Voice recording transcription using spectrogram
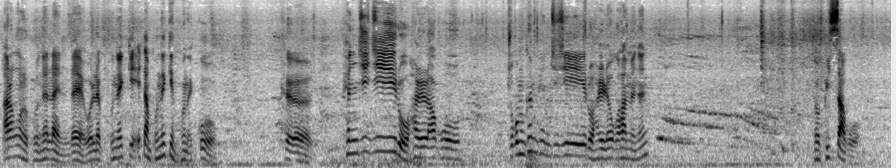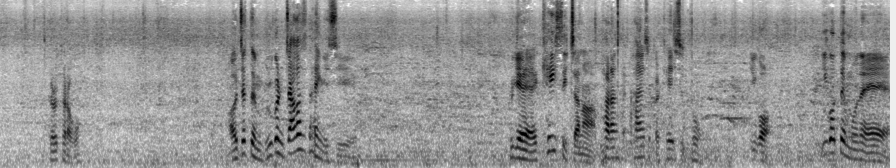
다른 걸 보낼라 했는데 원래 보냈기 일단 보냈긴 보냈고 그 편지지로 하려고 조금 큰 편지지로 하려고 하면은 더 비싸고. 그렇더라고. 어쨌든 물건이 작아서 다행이지. 그게 케이스 있잖아. 파란색 하얀 색깔 케이스 통. 이거. 이것 때문에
